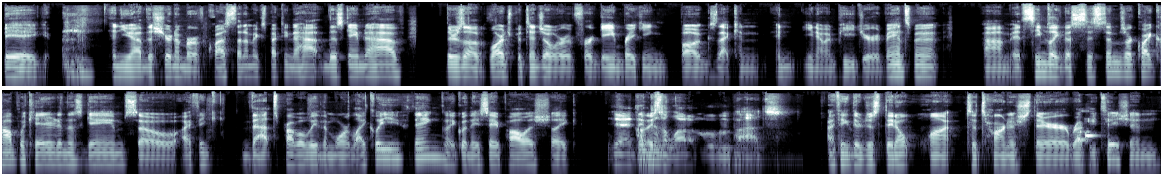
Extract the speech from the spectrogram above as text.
big and you have the sheer number of quests that I'm expecting to have this game to have, there's a large potential for, for game breaking bugs that can in, you know impede your advancement. Um, it seems like the systems are quite complicated in this game, so I think that's probably the more likely thing. Like when they say polish, like yeah, I think there's a lot of moving parts. I think they're just they don't want to tarnish their reputation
